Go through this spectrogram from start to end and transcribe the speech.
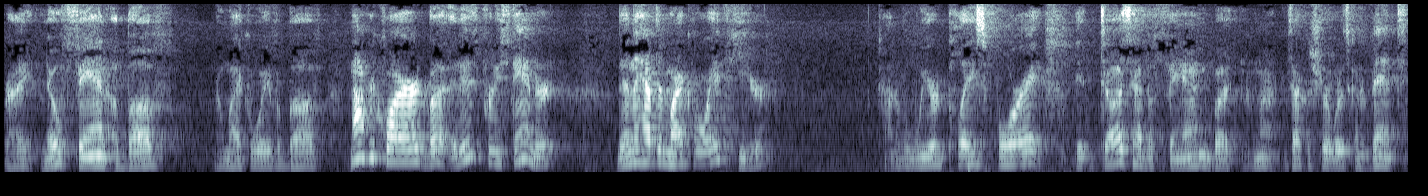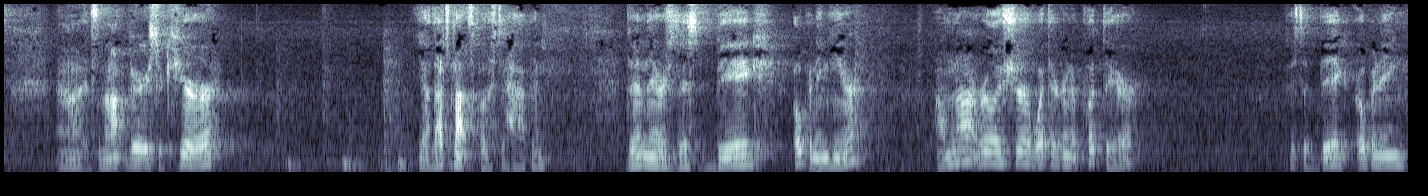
right? No fan above, no microwave above. Not required, but it is pretty standard. Then they have the microwave here. Kind of a weird place for it. It does have a fan, but I'm not exactly sure what it's gonna vent. Uh, it's not very secure. Yeah, that's not supposed to happen. Then there's this big opening here. I'm not really sure what they're gonna put there. Just a big opening,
